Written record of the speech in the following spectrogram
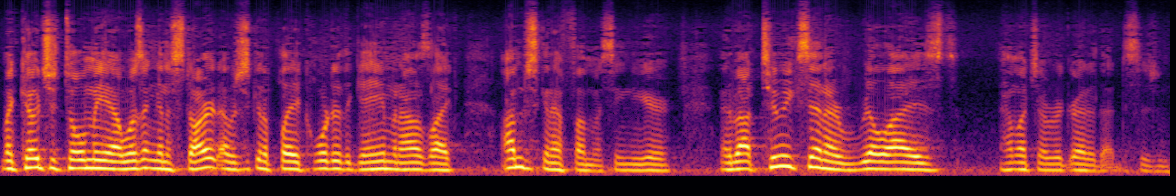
my coach had told me I wasn't going to start. I was just going to play a quarter of the game, and I was like, I'm just going to have fun my senior year. And about two weeks in, I realized how much I regretted that decision.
